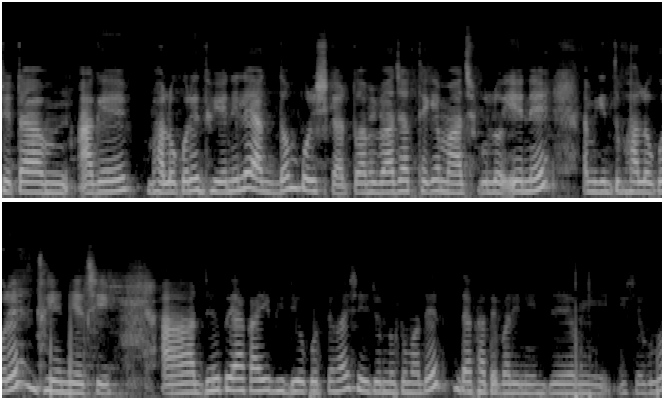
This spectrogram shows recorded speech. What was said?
সেটা আগে ভালো করে ধুয়ে নিলে একদম পরিষ্কার। তো আমি বাজার থেকে মাছগুলো এনে আমি কিন্তু ভালো করে ধুয়ে নিয়েছি। আর যেহেতু একাই ভিডিও করতে হয়, সেই জন্য তোমাদের দেখাতে পারিনি যে আমি সেগুলো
